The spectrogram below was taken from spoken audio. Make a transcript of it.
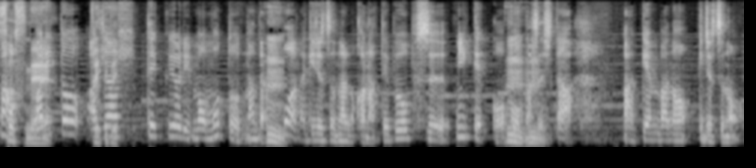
まあそうです割ね。とアぜジャひぜひ。テクよりももっとなんだろう、うんコアな技術になるのかなデブオプスに結構フォーカスした、まあ、現場の技術の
